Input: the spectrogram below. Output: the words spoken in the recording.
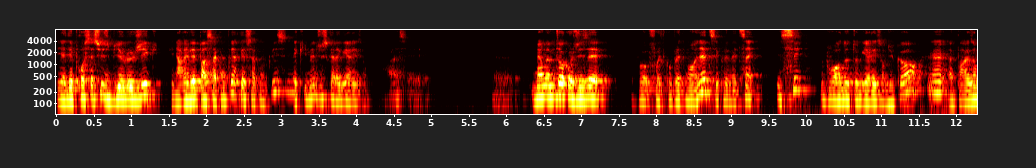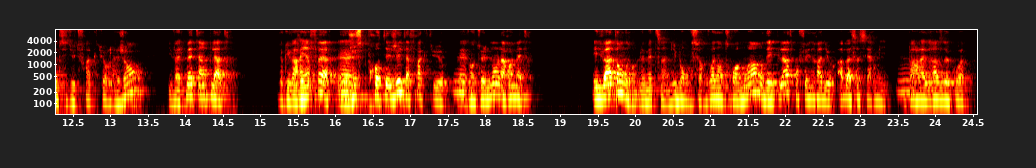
il y a des processus biologiques qui n'arrivaient pas à s'accomplir, qui s'accomplissent, et qui mènent jusqu'à la guérison. Voilà, c'est mais en même temps, quand je disais, il faut, être complètement honnête, c'est que le médecin, il sait le pouvoir d'auto-guérison du corps. Mm. Euh, par exemple, si tu te fractures la jambe, il va te mettre un plâtre. Donc il va rien faire, il va juste protéger ta fracture, éventuellement la remettre. Et il va attendre, le médecin. Il dit, bon, on se revoit dans trois mois, on déplâtre, on fait une radio. Ah bah ça s'est remis. Par la grâce de quoi?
